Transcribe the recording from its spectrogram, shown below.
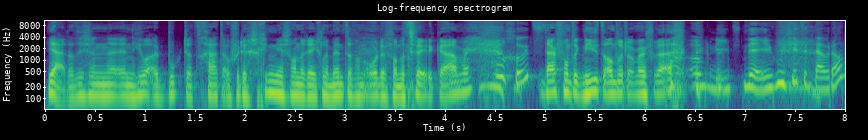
Ja, dat is een, een heel oud boek dat gaat over de geschiedenis van de reglementen van orde van de Tweede Kamer. Heel goed. Daar vond ik niet het antwoord op mijn vraag. ook niet. Nee, hoe zit het nou dan?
